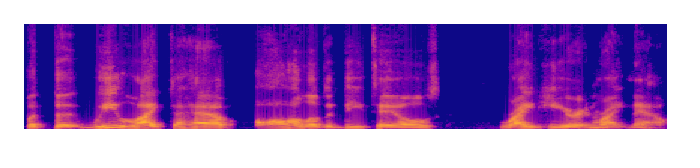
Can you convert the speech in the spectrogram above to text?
But the we like to have all of the details right here and right now.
